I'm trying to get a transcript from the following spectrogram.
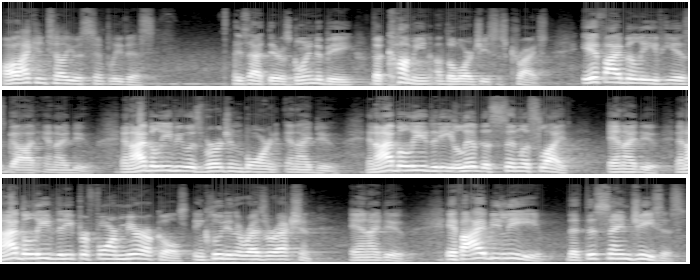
All I can tell you is simply this is that there's going to be the coming of the Lord Jesus Christ. If I believe he is God, and I do, and I believe he was virgin born, and I do, and I believe that he lived a sinless life, and I do. And I believe that he performed miracles, including the resurrection, and I do. If I believe that this same Jesus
